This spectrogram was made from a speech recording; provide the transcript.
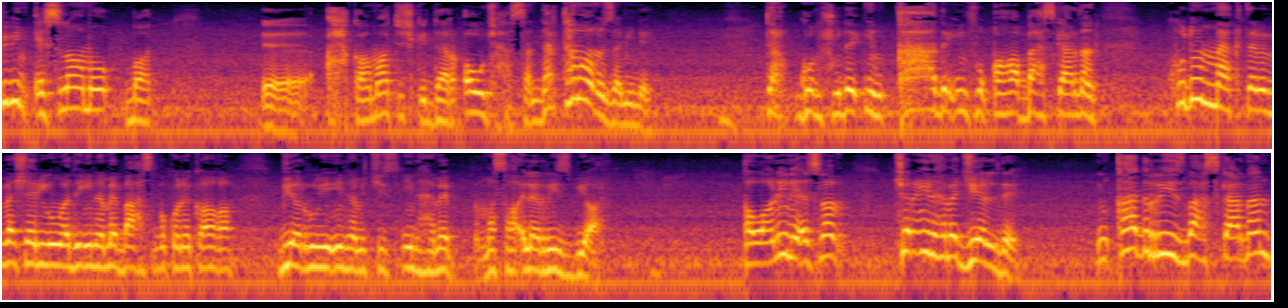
ببین اسلامو با احکاماتش که در اوج هستن در تمام زمینه در گم شده اینقدر این فقها بحث کردن. کدوم مکتب بشری اومده این همه بحث بکنه که آقا بیا روی این همه چیز این همه مسائل ریز بیار؟ قوانین اسلام چرا این همه جلده؟ اینقدر ریز بحث کردن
